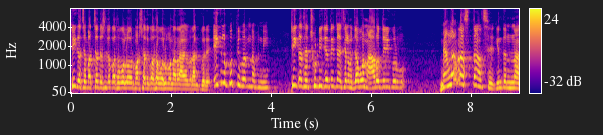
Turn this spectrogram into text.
ঠিক আছে, বাচ্চাদের সাথে কথা বলব ওর মার সাথে কথা বলব না রাগ করে। এগুলো করতে পারেন আপনি। ঠিক আছে, ছুটি যেতে চাইছিলাম, যাব না আরও দেরি করব। মেলা রাস্তা আছে, কিন্তু না,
